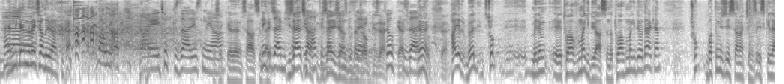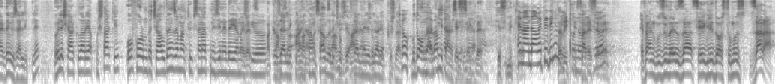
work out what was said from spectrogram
kendi kendine çalıyor artık. Vallahi. Ay çok güzel Hüsnü ya. Teşekkür ederim sağ olsun. Ne güzel bir Güzel şarkıyı şarkı, güzel hatırlattın icaz bu da. bize. Çok güzel. Çok Gerçekten. güzel. Değil mi? Çok güzel. Hayır böyle çok e, benim e, tuhafıma gidiyor aslında. Tuhafıma gidiyor derken çok batı müziği sanatçımız eskilerde özellikle öyle şarkılar yapmışlar ki o formda çaldığın zaman Türk sanat müziğine de yanaşıyor. makamsal, özellikle aynen, makamsal, böyle makamsal çok müziğe güzel aynen, melodiler çok yapmışlar. Çok Bu da onlardan bir bir tanesi. şarkı. mesela. Kesinlikle. Kesinlikle. Hemen davet edelim mi Tabii ki seve konuğumuzu? seve. Efendim huzurlarınıza sevgili dostumuz Zara.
